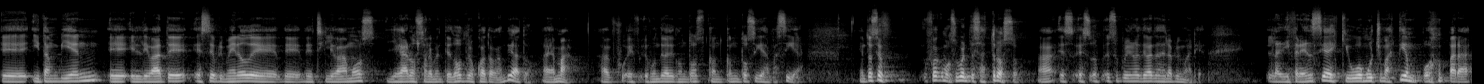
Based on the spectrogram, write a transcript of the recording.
Eh, y también eh, el debate, ese primero de, de, Chile Vamos, llegaron solamente dos de los cuatro candidatos, además. Ah, fue, fue un debate con dos, con, con dos sillas vacías. Entonces fue como súper desastroso ¿ah? esos, esos primeros debates de la primaria. La diferencia es que hubo mucho más tiempo para,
